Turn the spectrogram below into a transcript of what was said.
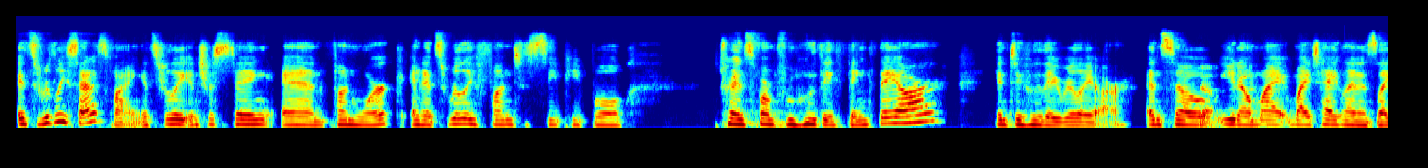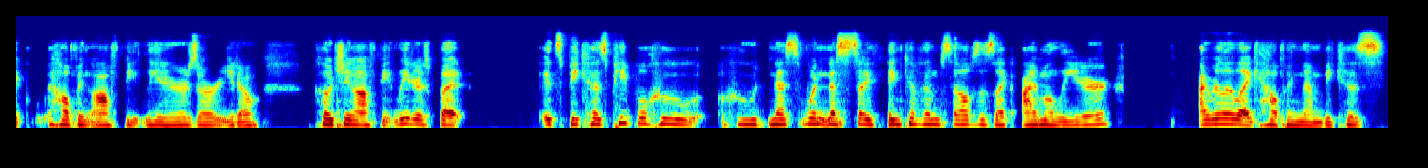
it's really satisfying. It's really interesting and fun work. And it's really fun to see people transform from who they think they are into who they really are. And so, yeah. you know, my my tagline is like helping offbeat leaders or, you know, coaching offbeat leaders, but it's because people who who ne- wouldn't necessarily think of themselves as like I'm a leader, I really like helping them because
